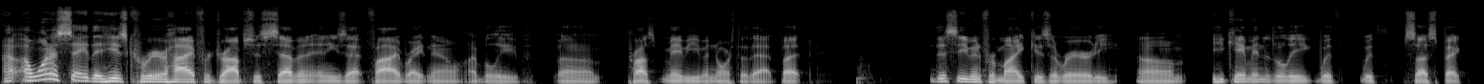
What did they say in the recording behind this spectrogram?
I, I want to say that his career high for drops is seven, and he's at five right now, I believe. Um, maybe even north of that. But this, even for Mike, is a rarity. Um, he came into the league with with suspect,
